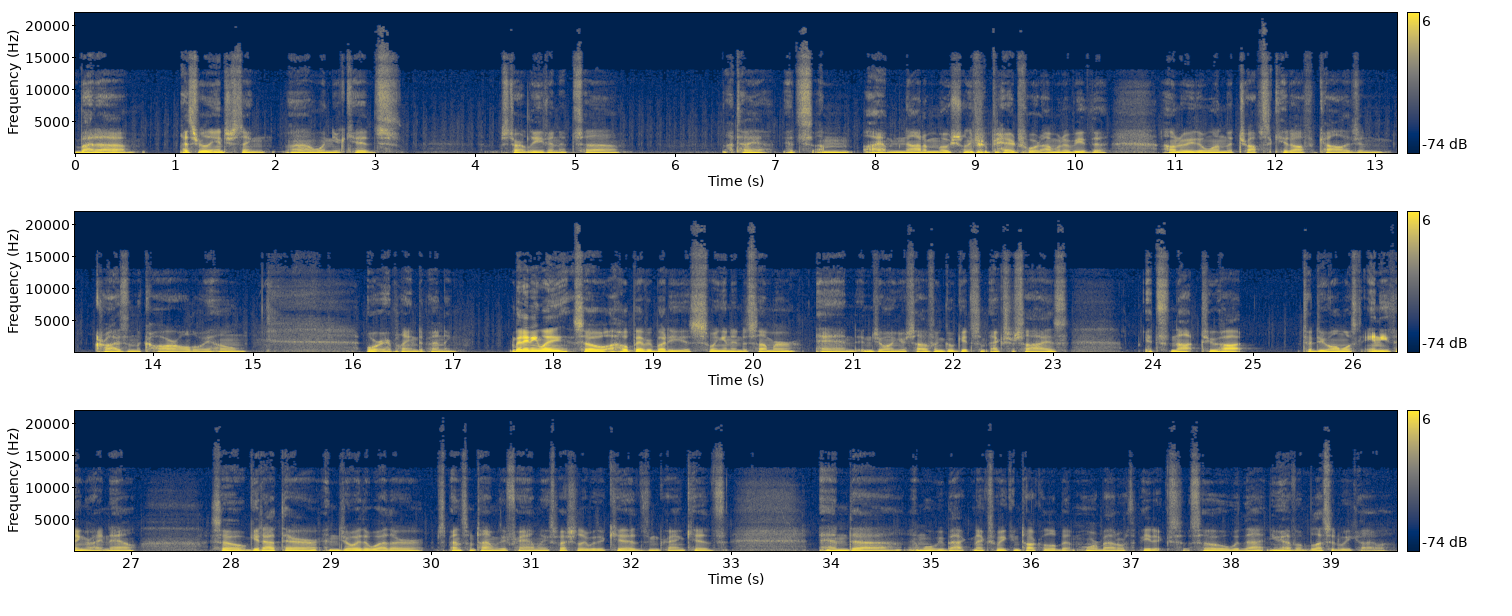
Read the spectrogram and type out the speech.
But uh, it's really interesting uh, when your kids start leaving, it's uh, I tell you, it's um, I am not emotionally prepared for it. I'm gonna be the I'm gonna be the one that drops the kid off at college and cries in the car all the way home, or airplane, depending. But anyway, so I hope everybody is swinging into summer and enjoying yourself, and go get some exercise. It's not too hot to do almost anything right now. So get out there, enjoy the weather, spend some time with your family, especially with your kids and grandkids and uh, and we'll be back next week and talk a little bit more about orthopedics. So with that, you have a blessed week, Iowa.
